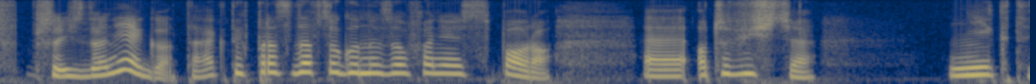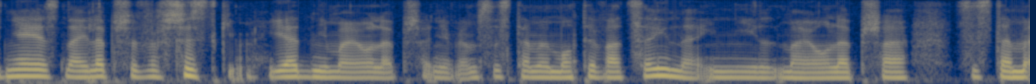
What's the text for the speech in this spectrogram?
przyjść do niego, tak? Tych pracodawców godnych zaufania jest sporo. E, oczywiście nikt nie jest najlepszy we wszystkim. Jedni mają lepsze, nie wiem, systemy motywacyjne, inni mają lepsze systemy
